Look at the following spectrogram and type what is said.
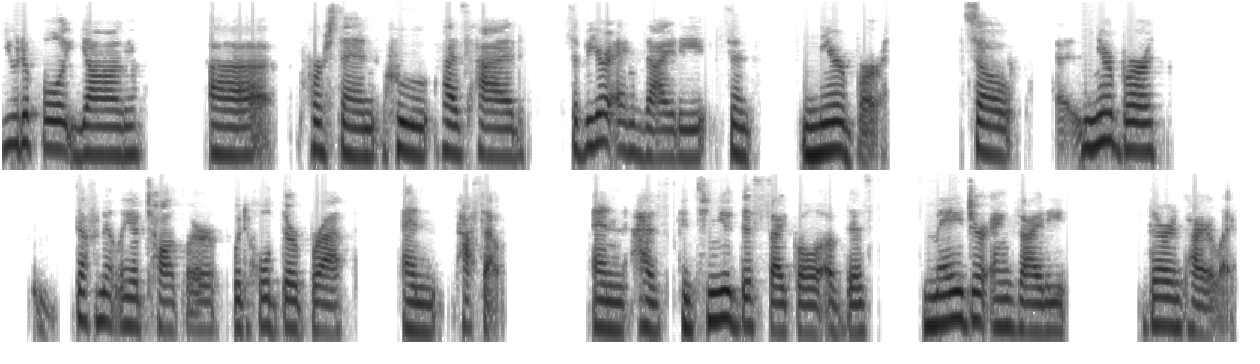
beautiful young uh, person who has had severe anxiety since near birth. So, uh, near birth, definitely a toddler would hold their breath and pass out and has continued this cycle of this major anxiety their entire life.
